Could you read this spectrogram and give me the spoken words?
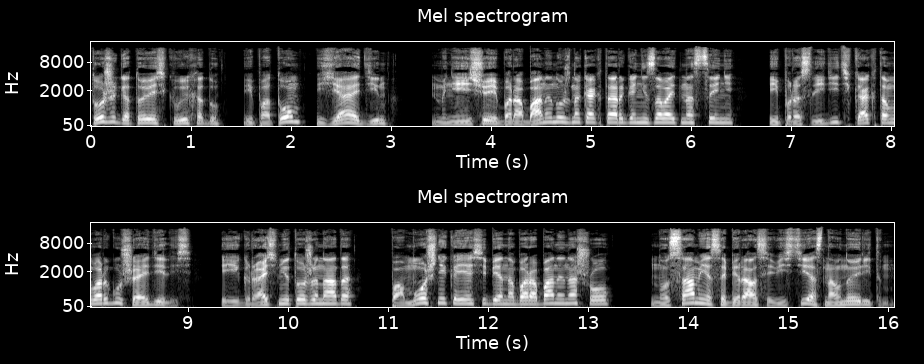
тоже готовясь к выходу. И потом я один. Мне еще и барабаны нужно как-то организовать на сцене и проследить, как там варгуши оделись. И играть мне тоже надо. Помощника я себе на барабаны нашел. Но сам я собирался вести основной ритм.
